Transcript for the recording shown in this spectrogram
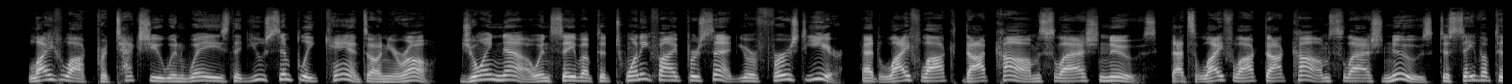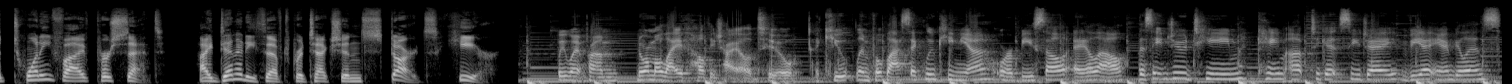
Lifelock protects you in ways that you simply can't on your own. Join now and save up to 25% your first year at lifelock.com slash news. That's lifelock.com slash news to save up to 25%. Identity theft protection starts here. We went from normal life, healthy child to acute lymphoblastic leukemia or B cell ALL. The St. Jude team came up to get CJ via ambulance.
